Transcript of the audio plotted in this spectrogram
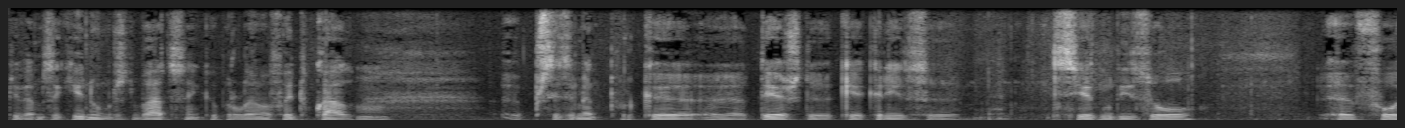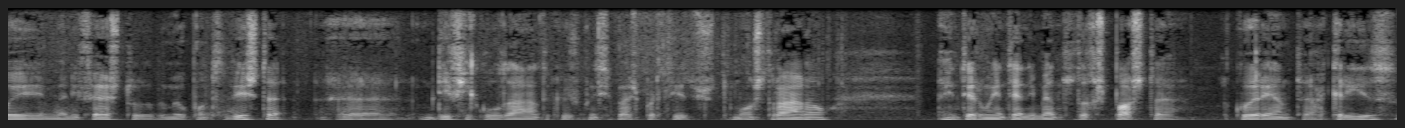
tivemos aqui inúmeros debates em que o problema foi tocado, uhum. precisamente porque eh, desde que a crise se agudizou, eh, foi manifesto, do meu ponto de vista, a dificuldade que os principais partidos demonstraram em ter um entendimento de resposta coerente à crise,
